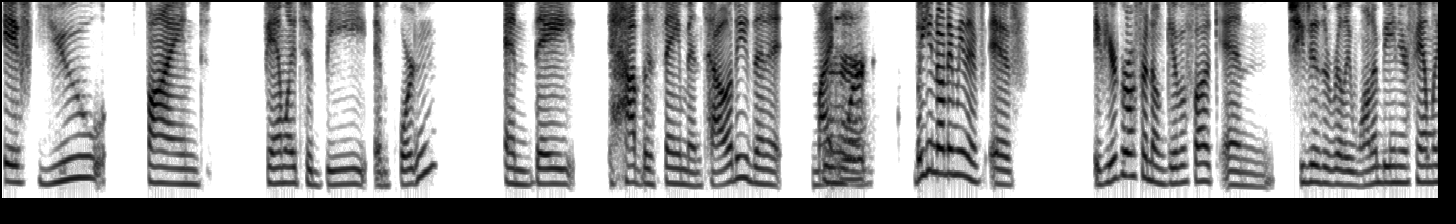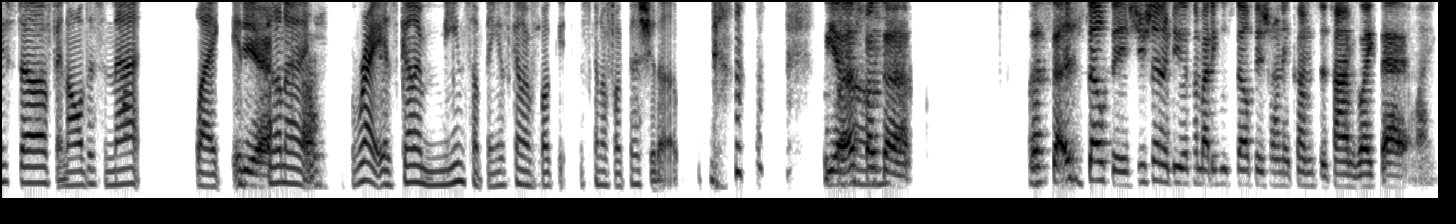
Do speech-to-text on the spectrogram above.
if you find family to be important and they have the same mentality, then it might Mhm. work. But you know what I mean? If if if your girlfriend don't give a fuck and she doesn't really want to be in your family stuff and all this and that, like it's Yeah. gonna right, it's gonna mean something. It's gonna fuck it. It's gonna fuck that shit up. Yeah, that's Um, fucked up. That's it's selfish. You shouldn't be with somebody who's selfish when it comes to times like that. Like,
